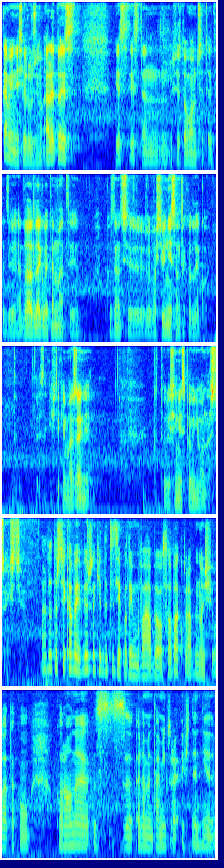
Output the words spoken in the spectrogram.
kamienie się różnią, ale to jest, jest, jest ten, że to łączy te, te dwie, dwa odległe tematy, okazując się, że, że właściwie nie są tak odległe. To jest jakieś takie marzenie, które się nie spełniło na szczęście. Ale to też ciekawe, wiesz, jakie decyzje podejmowałaby osoba, która by nosiła taką koronę z, z elementami, które ewidentnie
